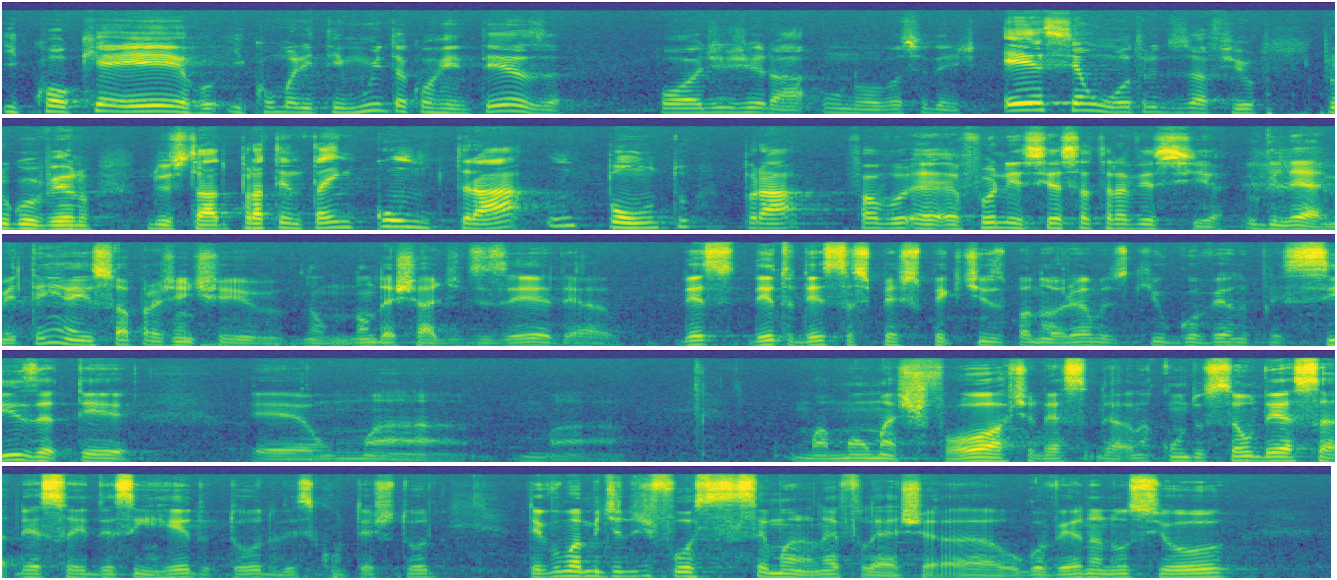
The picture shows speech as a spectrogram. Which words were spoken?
E qualquer erro, e como ali tem muita correnteza, pode gerar um novo acidente. Esse é um outro desafio para o governo do estado para tentar encontrar um ponto para é, fornecer essa travessia. O Guilherme, tem aí só para a gente não, não, deixar de dizer, é, desse, dentro dessas perspectivas panoramas que o governo precisa ter é, uma, uma, uma, mão mais forte nessa, na condução dessa, dessa, desse enredo todo, desse contexto todo. Teve uma medida de força essa semana, né, Flecha? O governo anunciou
